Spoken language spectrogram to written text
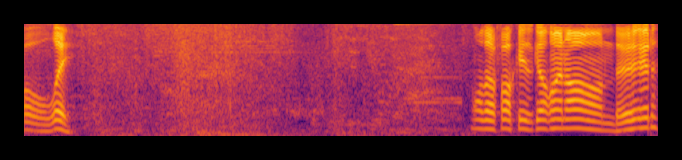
Holy. What the fuck is going on, dude?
